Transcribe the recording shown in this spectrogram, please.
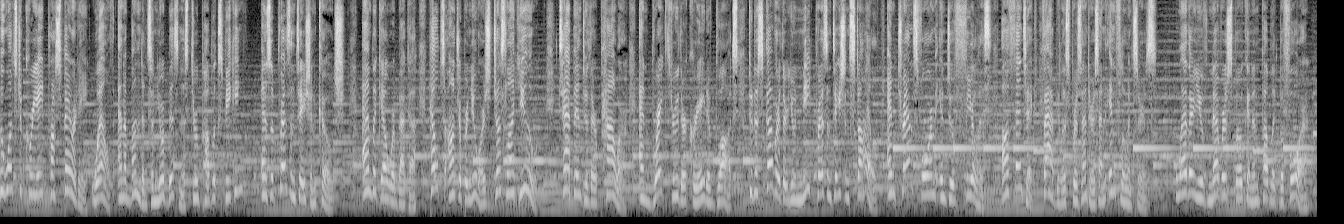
who wants to create prosperity, wealth, and abundance in your business through public speaking? As a presentation coach, Abigail Rebecca helps entrepreneurs just like you tap into their power and break through their creative blocks to discover their unique presentation style and transform into fearless, authentic, fabulous presenters and influencers. Whether you've never spoken in public before,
